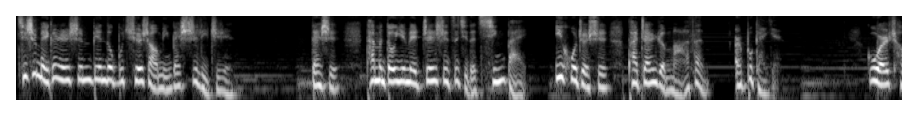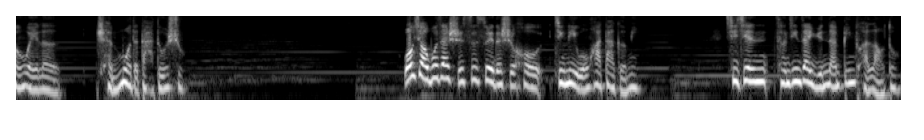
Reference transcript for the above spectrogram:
其实每个人身边都不缺少明白事理之人，但是他们都因为珍视自己的清白，亦或者是怕沾惹麻烦而不敢言，故而成为了沉默的大多数。王小波在十四岁的时候经历文化大革命，期间曾经在云南兵团劳动。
